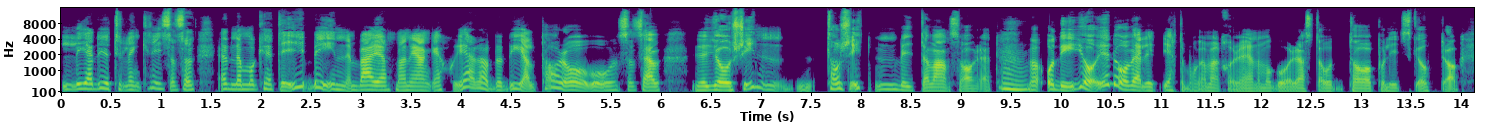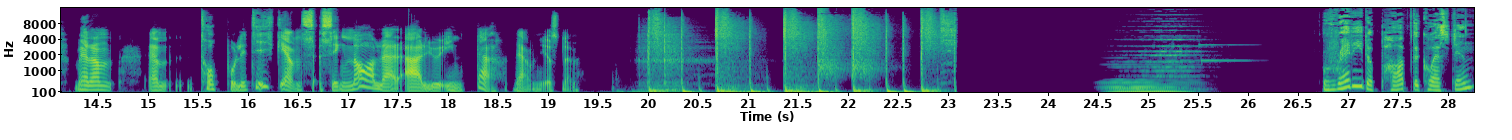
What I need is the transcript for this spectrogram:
leder ju till en kris. Alltså, en demokrati innebär ju att man är engagerad och deltar och, och så att säga, gör sin, tar sin bit av ansvaret. Mm. Och det gör ju då väldigt jättemånga människor genom att gå och rösta och ta politiska uppdrag. Medan en, toppolitikens signaler är ju inte den just nu. Ready to pop the question?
